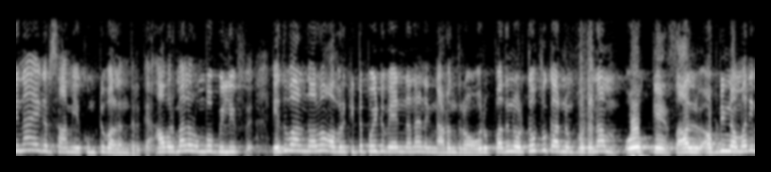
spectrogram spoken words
விநாயகர் சாமியை கும்பிட்டு வளர்ந்துருக்கேன். அவர் மேலே ரொம்ப பிலீஃப் எதுவாக இருந்தாலும் அவர்கிட்ட போயிட்டு வேணும்னா எனக்கு நடந்துரும். ஒரு பதினோரு தோப்பு காரணம் போட்டேன்னா ஓகே சால்வ் அப்படின்ன மாதிரி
